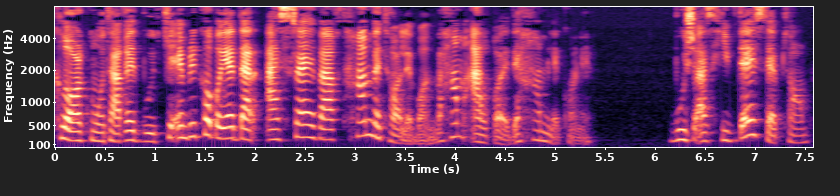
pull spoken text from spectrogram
کلارک معتقد بود که امریکا باید در اسرع وقت هم به طالبان و هم القاعده حمله کنه. بوش از 17 سپتامبر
